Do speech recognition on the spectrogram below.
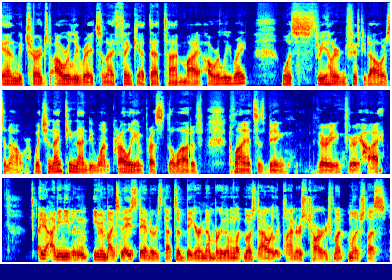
and we charged hourly rates. And I think at that time, my hourly rate was $350 an hour, which in 1991 probably impressed a lot of clients as being very, very high. Yeah, I mean, even even by today's standards, that's a bigger number than what most hourly planners charge. Much much less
